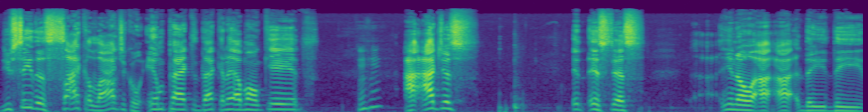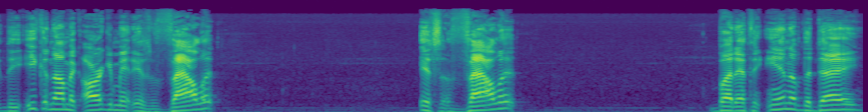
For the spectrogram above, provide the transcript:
You see the psychological impact that that could have on kids? Mm-hmm. I, I just, it, it's just, you know, I, I, the, the, the economic argument is valid. It's valid. But at the end of the day,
